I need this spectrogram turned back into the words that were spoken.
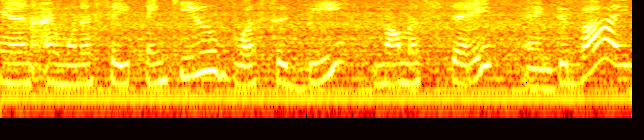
and I want to say thank you, blessed be, namaste, and goodbye.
